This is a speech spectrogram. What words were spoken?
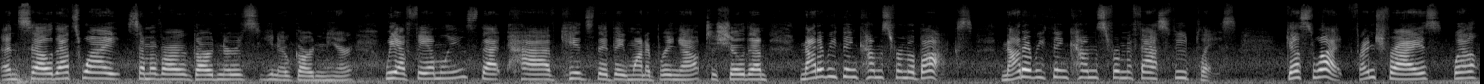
And so that's why some of our gardeners, you know, garden here. We have families that have kids that they want to bring out to show them not everything comes from a box, not everything comes from a fast food place. Guess what? French fries, well,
